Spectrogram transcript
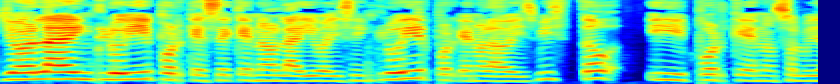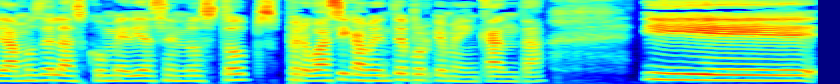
yo la incluí porque sé que no la ibais a incluir, porque no la habéis visto y porque nos olvidamos de las comedias en los tops, pero básicamente porque me encanta. Y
